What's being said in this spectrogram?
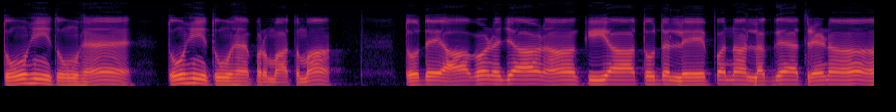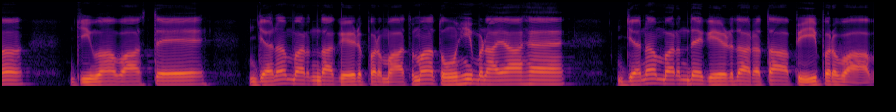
ਤੂੰ ਹੀ ਤੂੰ ਹੈ, ਤੂੰ ਹੀ ਤੂੰ ਹੈ ਪਰਮਾਤਮਾ। ਤੁਦੇ ਆਵਣ ਜਾਣਾ ਕੀਆ, ਤੁਧ ਲੇਪ ਨ ਲੱਗੈ ਤ੍ਰਿਣ। ਜੀਵਾਂ ਵਾਸਤੇ ਜਨਮ ਮਰਨ ਦਾ ਗੇੜ ਪਰਮਾਤਮਾ ਤੂੰ ਹੀ ਬਣਾਇਆ ਹੈ। ਜਨਮ ਮਰਨ ਦੇ ਗੇੜ ਦਾ ਰਤਾ ਭੀ ਪ੍ਰਭਾਵ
